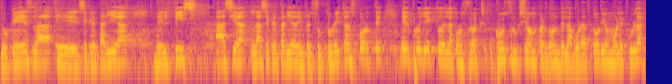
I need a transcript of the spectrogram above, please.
lo que es la eh, Secretaría del FIS hacia la Secretaría de Infraestructura y Transporte el proyecto de la construcción perdón, del laboratorio molecular.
